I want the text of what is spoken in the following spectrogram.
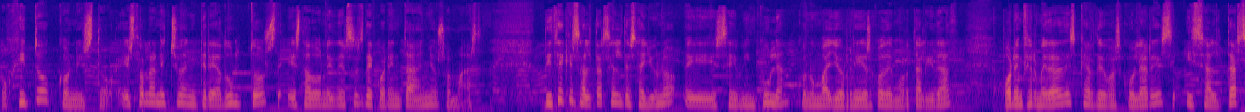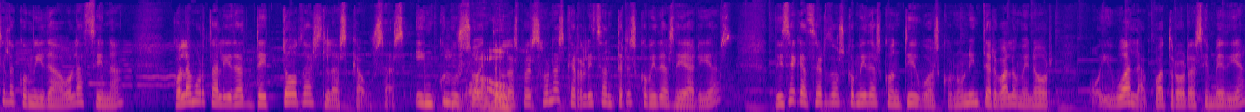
Ojito con esto. Esto lo han hecho entre adultos estadounidenses de 40 años o más. Dice que saltarse el desayuno eh, se vincula con un mayor riesgo de mortalidad por enfermedades cardiovasculares y saltarse la comida o la cena con la mortalidad de todas las causas. Incluso Guau. entre las personas que realizan tres comidas diarias, dice que hacer dos comidas contiguas con un intervalo menor o igual a cuatro horas y media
